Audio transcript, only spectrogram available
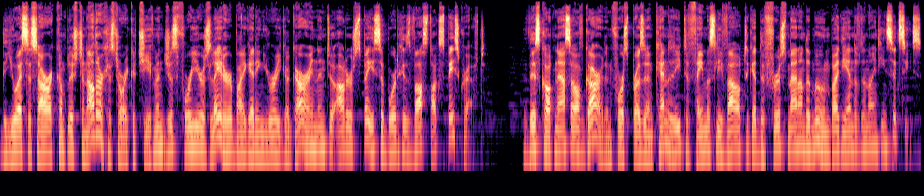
The USSR accomplished another historic achievement just four years later by getting Yuri Gagarin into outer space aboard his Vostok spacecraft. This caught NASA off guard and forced President Kennedy to famously vow to get the first man on the moon by the end of the 1960s.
